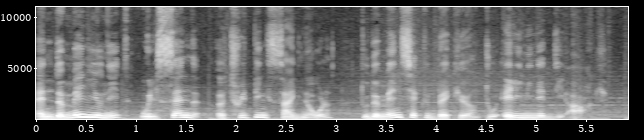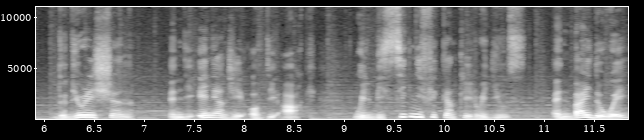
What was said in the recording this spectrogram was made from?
and the main unit will send a tripping signal to the main circuit breaker to eliminate the arc. The duration and the energy of the arc will be significantly reduced and by the way,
